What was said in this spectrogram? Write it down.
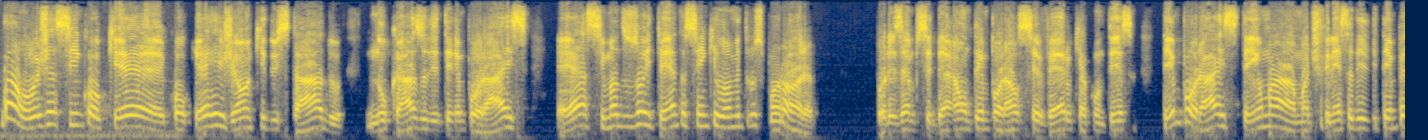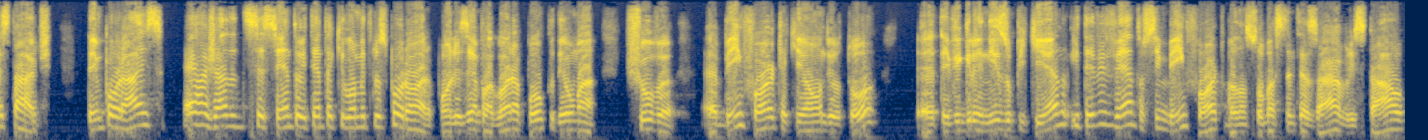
Não, hoje assim qualquer qualquer região aqui do estado, no caso de temporais, é acima dos 80, 100 km por hora. Por exemplo, se der um temporal severo que aconteça, temporais tem uma, uma diferença de tempestade. Temporais é rajada de 60, 80 km por hora. Por exemplo, agora há pouco deu uma chuva é, bem forte aqui onde eu tô, é, teve granizo pequeno e teve vento, assim, bem forte, balançou bastante as árvores tal.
